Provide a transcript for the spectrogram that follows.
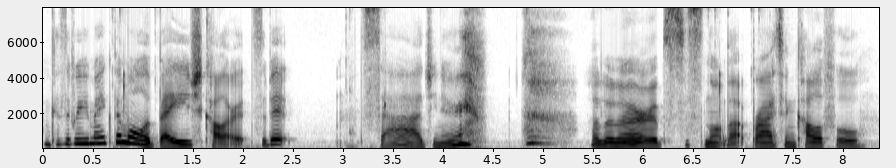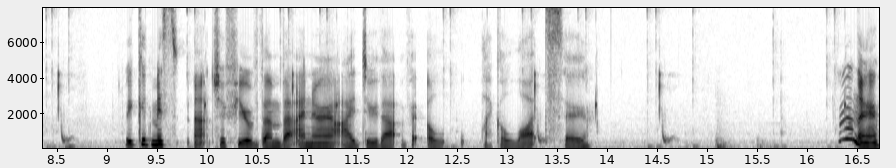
because if we make them all a beige color, it's a bit sad, you know? I don't know, it's just not that bright and colorful. We could mismatch a few of them, but I know I do that like a lot, so I don't know.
